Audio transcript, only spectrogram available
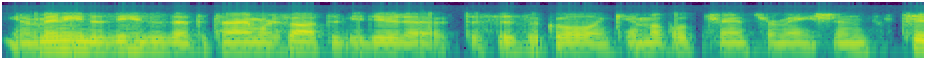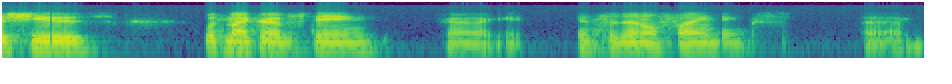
you know, many diseases at the time were thought to be due to, to physical and chemical transformations of tissues, with microbes being uh, incidental findings. Um,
